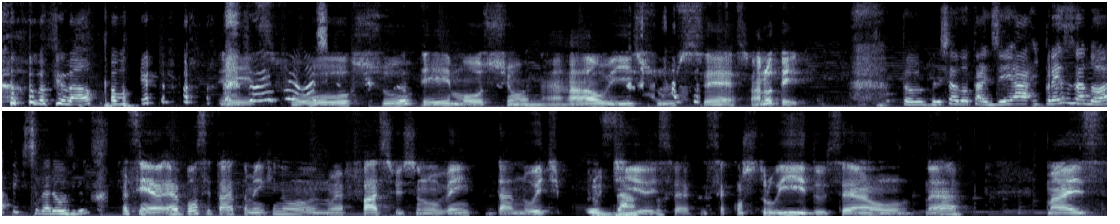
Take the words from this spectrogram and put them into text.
no final, acabou. Esforço emocional e sucesso. Anotei. Então, deixa anotadinho. Ah, empresas anotem que estiverem ouvindo. Assim, é, é, bom citar também que não, não é fácil, isso não vem da noite pro Exato. dia. Isso é, isso é construído, isso é um. né? Mas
